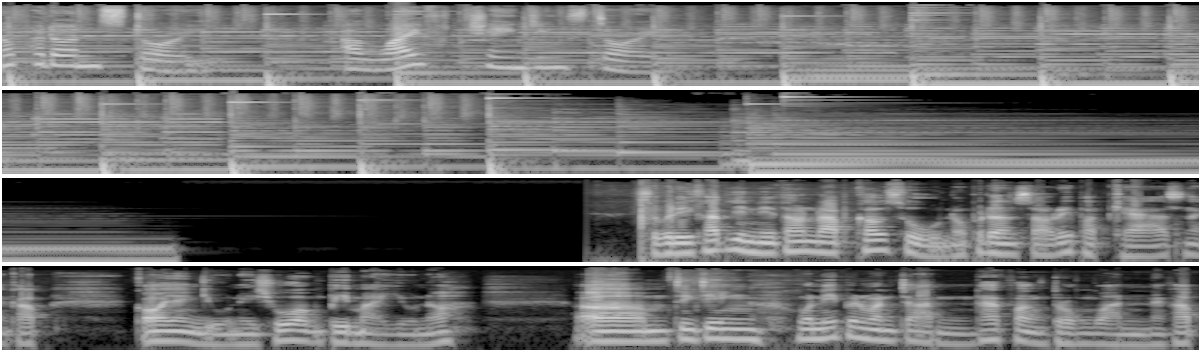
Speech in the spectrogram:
Nopadol's Story a life changing story สวัสดีครับ ยินดีต้อนรับเข้าสู่นพดล Story Podcast นะครับ ก็ยังอยู่ในช่วงปีใหม่อยู่เนาะจริงๆ วันนี้เป็นวันจันทร์ถ้าฟังตรงวันนะครับ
